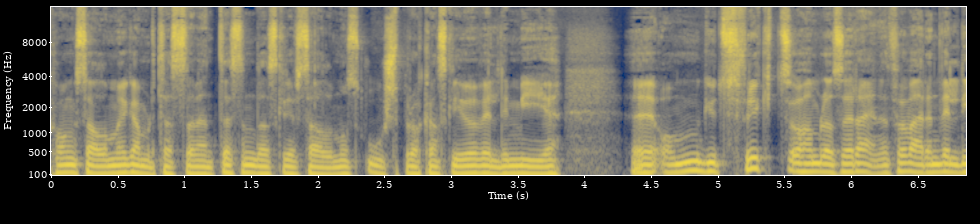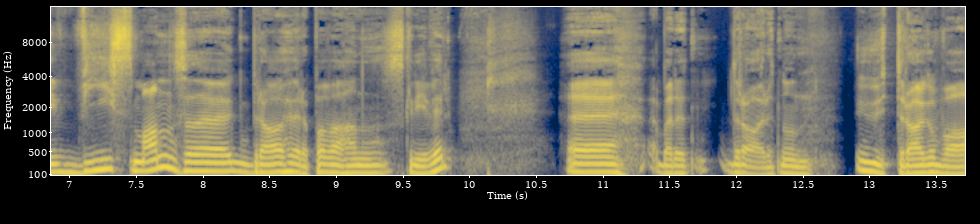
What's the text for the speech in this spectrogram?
kong Salomo i Gamletestamentet, som da skrev Salomos ordspråk. Han skriver veldig mye eh, om gudsfrykt, og han ble også regnet for å være en veldig vis mann, så det er bra å høre på hva han skriver. Eh, jeg bare drar ut noen utdrag av hva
